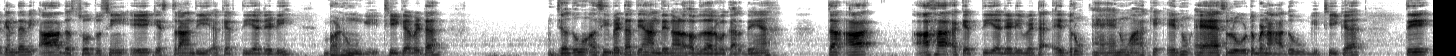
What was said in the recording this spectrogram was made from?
ਕਹਿੰਦਾ ਵੀ ਆ ਦੱਸੋ ਤੁਸੀਂ ਇਹ ਕਿਸ ਤਰ੍ਹਾਂ ਦੀ ਆਕ੍ਰਿਤੀ ਹੈ ਜਿਹੜੀ ਬਣੂਗੀ। ਠੀਕ ਹੈ ਬੇਟਾ? ਜਦੋਂ ਅਸੀਂ ਬੇਟਾ ਧਿਆਨ ਦੇ ਨਾਲ ਆਬਜ਼ਰਵ ਕਰਦੇ ਆ ਤਾਂ ਆ ਆਹ ਆਕ੍ਰਿਤੀ ਹੈ ਜਿਹੜੀ ਬੇਟਾ, ਇਧਰੋਂ ਐ ਨੂੰ ਆ ਕੇ ਇਹਨੂੰ ਐਸ ਲੂਟ ਬਣਾ ਦਊਗੀ, ਠੀਕ ਹੈ? ਤੇ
